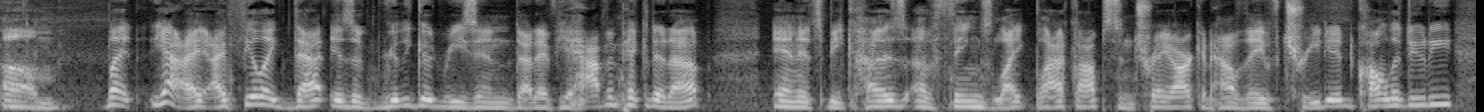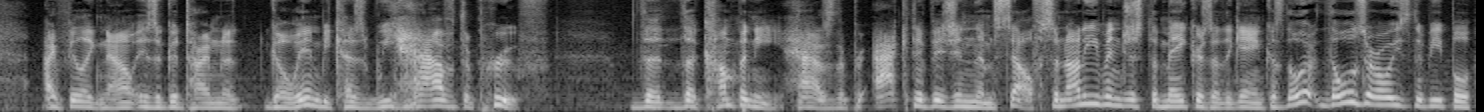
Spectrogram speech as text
Um but yeah I, I feel like that is a really good reason that if you haven't picked it up and it's because of things like black ops and treyarch and how they've treated call of duty i feel like now is a good time to go in because we have the proof the the company has the Activision themselves. So not even just the makers of the game, because those are always the people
